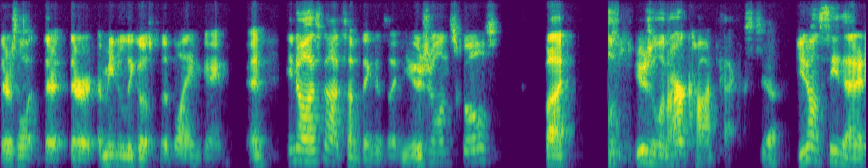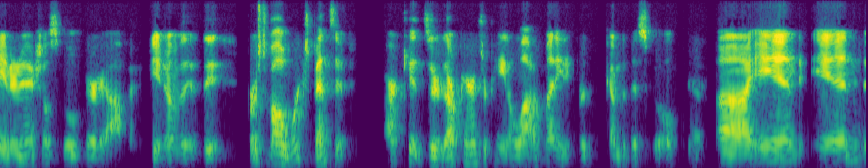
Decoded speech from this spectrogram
there's a, lot- there there immediately goes to the blame game. And you know, that's not something that's unusual in schools, but usual in our context. Yeah. You don't see that in international schools very often. You know, the, the, first of all, we're expensive. Our kids are, our parents are paying a lot of money for to come to this school, Yeah. uh, and and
